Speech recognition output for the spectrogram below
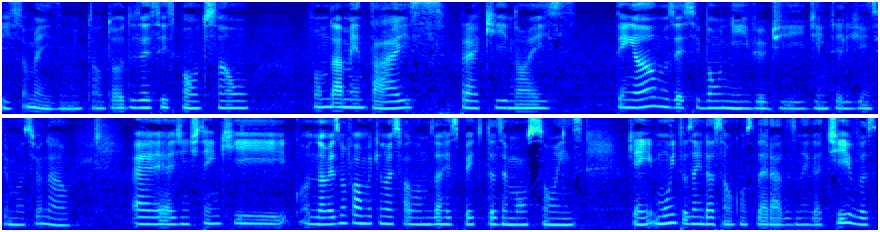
Isso mesmo. Então, todos esses pontos são fundamentais para que nós tenhamos esse bom nível de, de inteligência emocional. É, a gente tem que, da mesma forma que nós falamos a respeito das emoções, que muitas ainda são consideradas negativas,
